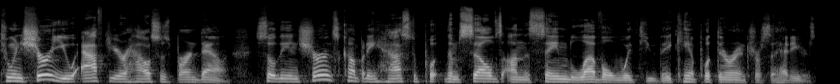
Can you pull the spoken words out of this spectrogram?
to insure you after your house is burned down. So the insurance company has to put themselves on the same level with you. They can't put their interests ahead of yours.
